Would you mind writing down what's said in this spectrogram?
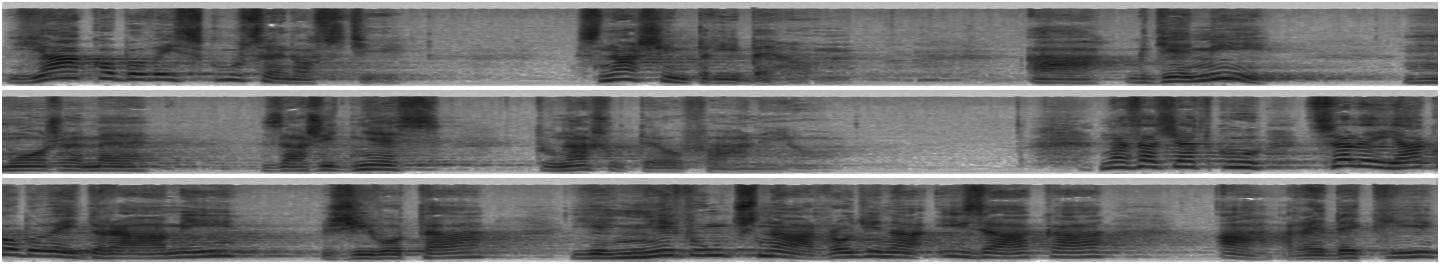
Jakobovej skúsenosti s našim príbehom. A kde my môžeme zažiť dnes tú našu teofániu. Na začiatku celej Jakobovej drámy života je nefunkčná rodina Izáka a Rebeky,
